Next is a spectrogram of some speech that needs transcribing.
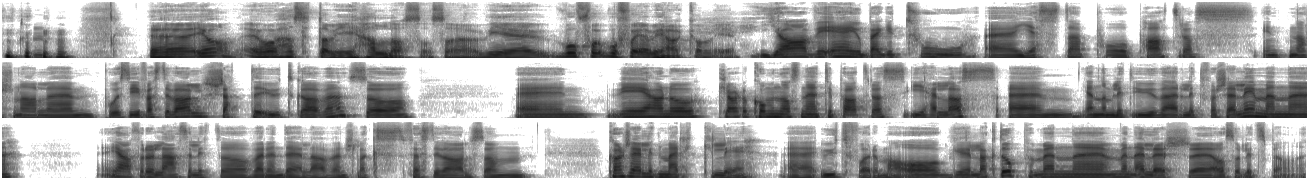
Mm. uh, ja, og her sitter vi i Hellas, altså. Vi er, hvorfor, hvorfor er vi her? Kan vi Ja, vi er jo begge to uh, gjester på Patras internasjonale poesifestival, sjette utgave, så uh, vi har nå klart å komme oss ned til Patras i Hellas, eh, gjennom litt uvær, litt forskjellig, men eh, ja, for å lese litt og være en del av en slags festival som kanskje er litt merkelig eh, utforma og lagt opp, men, eh, men ellers eh, også litt spennende.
